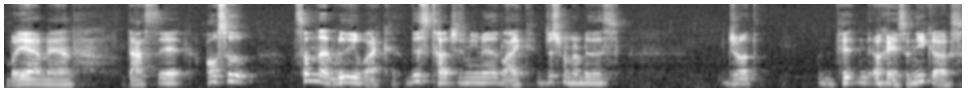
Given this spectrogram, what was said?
But yeah, man, that's it. Also, something that really like this touches me, man. Like, just remember this. Okay, so Nikos,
